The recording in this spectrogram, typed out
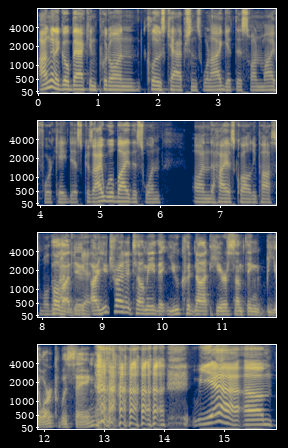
I'm going to go back and put on closed captions when I get this on my 4K disc because I will buy this one on the highest quality possible. Hold on, dude. Get. Are you trying to tell me that you could not hear something Bjork was saying? yeah. Um,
